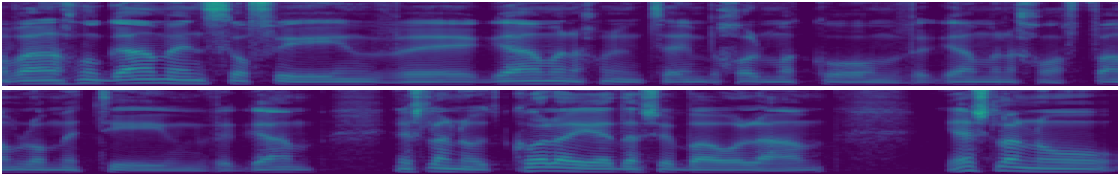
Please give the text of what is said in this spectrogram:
אבל אנחנו גם אינסופיים וגם אנחנו נמצאים בכל מקום וגם אנחנו אף פעם לא מתים וגם יש לנו את כל הידע שבעולם. יש לנו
